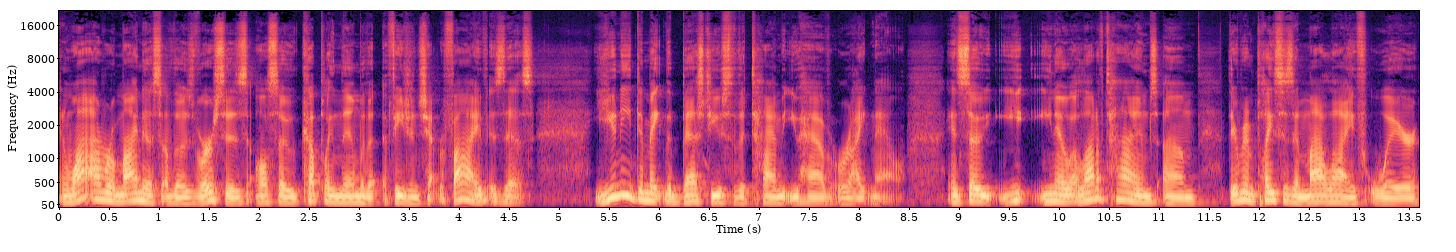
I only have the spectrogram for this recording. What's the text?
And why I remind us of those verses, also coupling them with Ephesians chapter 5, is this you need to make the best use of the time that you have right now. And so, you, you know, a lot of times um, there have been places in my life where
